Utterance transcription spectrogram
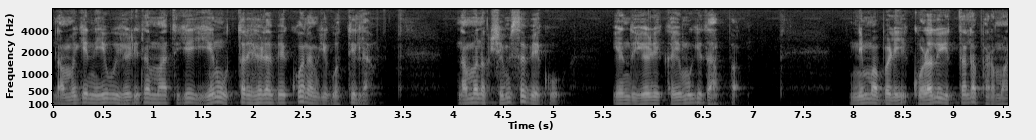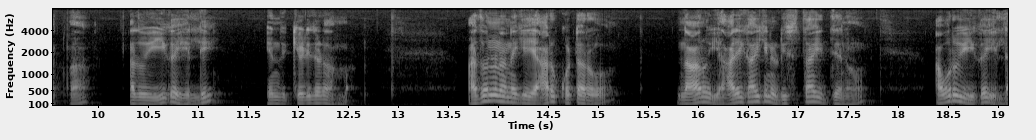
ನಮಗೆ ನೀವು ಹೇಳಿದ ಮಾತಿಗೆ ಏನು ಉತ್ತರ ಹೇಳಬೇಕೋ ನಮಗೆ ಗೊತ್ತಿಲ್ಲ. ನಮ್ಮನ್ನು ಕ್ಷಮಿಸಬೇಕು ಎಂದು ಹೇಳಿ ಕೈಮುಗಿದ ಅಪ್ಪ. ನಿಮ್ಮ ಬಳಿ ಕೊಳಲು ಇತ್ತಲ್ಲ ಪರಮಾತ್ಮ, ಅದು ಈಗ ಎಲ್ಲಿ? ಎಂದು ಕೇಳಿದಳು ಅಮ್ಮ. ಅದನ್ನು ನನಗೆ ಯಾರು ಕೊಟ್ಟರೋ, ನಾನು ಯಾರಿಗಾಗಿ ನುಡಿಸ್ತಾ ಇದ್ದೇನೋ, ಅವರು ಈಗ ಇಲ್ಲ.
